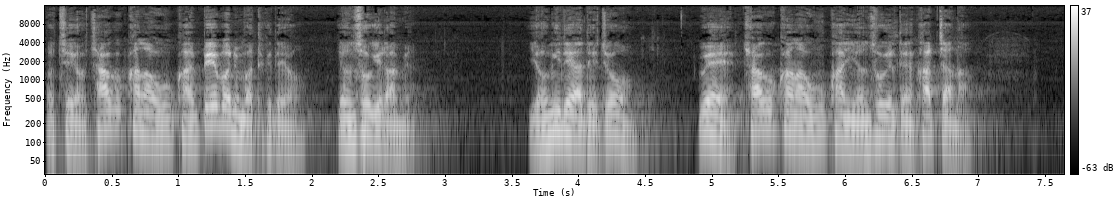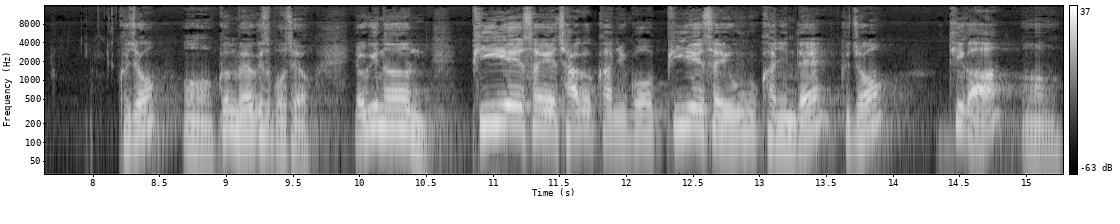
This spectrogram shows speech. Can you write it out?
어째요? 자극하나 우극한이 빼버리면 어떻게 돼요? 연속이라면 0이 돼야 되죠? 왜? 자극하나 우극한이 연속일 때는 같잖아. 그죠? 어, 그럼 여기서 보세요. 여기는 B에서의 자극한이고 B에서의 우극한인데, 그죠? T가, 어,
